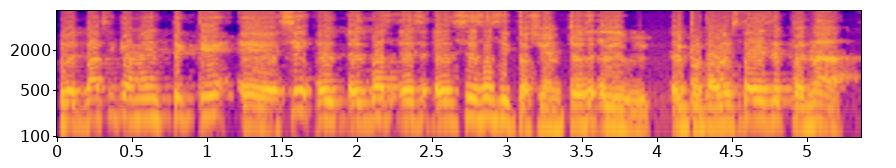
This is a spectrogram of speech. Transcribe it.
pues básicamente que eh, sí, es, es es- es esa situación. Entonces el, el protagonista dice, pues nada,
